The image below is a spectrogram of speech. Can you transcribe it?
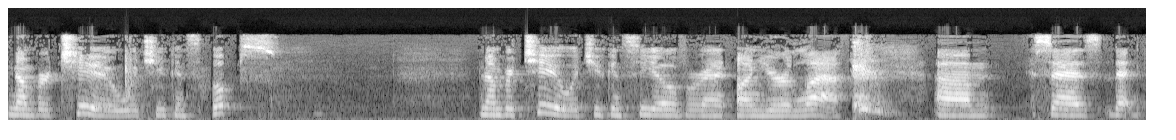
number two, which you can, oops, Number two, which you can see over on your left, um, says that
